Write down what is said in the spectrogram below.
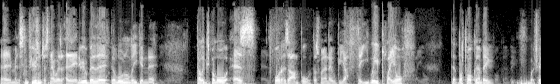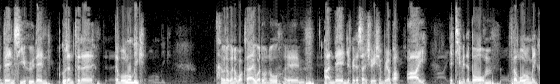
and it's confusing just now anyway with the, the Lowland League and the, the leagues below, is, for example, there's going to now be a three-way playoff that they're talking about, which would then see who then goes into the, the Lowland League. How they're going to work that out, I don't know. Um, and then you've got the situation whereby the team at the bottom the Lowland League,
